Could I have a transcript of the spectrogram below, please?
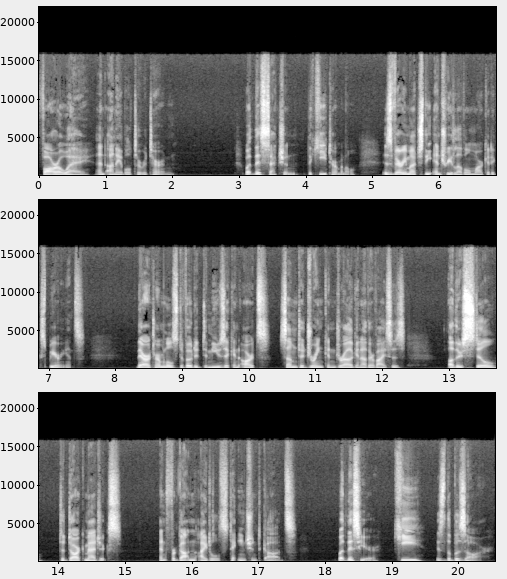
far away and unable to return. But this section, the key terminal, is very much the entry level market experience. There are terminals devoted to music and arts, some to drink and drug and other vices, others still to dark magics and forgotten idols to ancient gods. But this year, Key is the bazaar,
